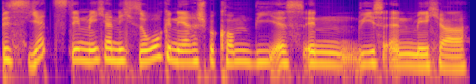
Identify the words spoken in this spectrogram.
bis jetzt den Mecha nicht so generisch bekommen, wie es in, wie es in Mecha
